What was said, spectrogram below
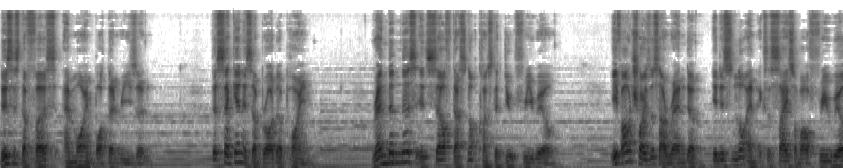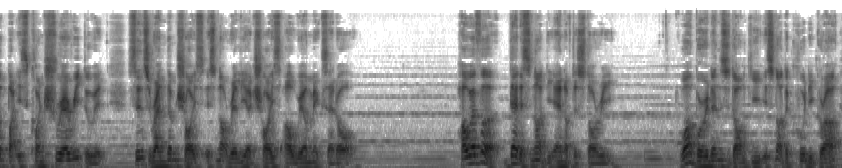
This is the first and more important reason. The second is a broader point. Randomness itself does not constitute free will. If our choices are random, it is not an exercise of our free will but is contrary to it, since random choice is not really a choice our will makes at all. However, that is not the end of the story. While Buridan's donkey is not the coup de grace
